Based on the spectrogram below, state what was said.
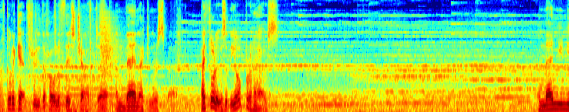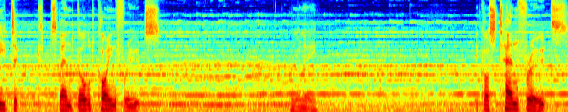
I've got to get through the whole of this chapter, and then I can respect. I thought it was at the Opera House. And then you need to spend gold coin fruits. How many? Eh? It costs 10 fruits.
